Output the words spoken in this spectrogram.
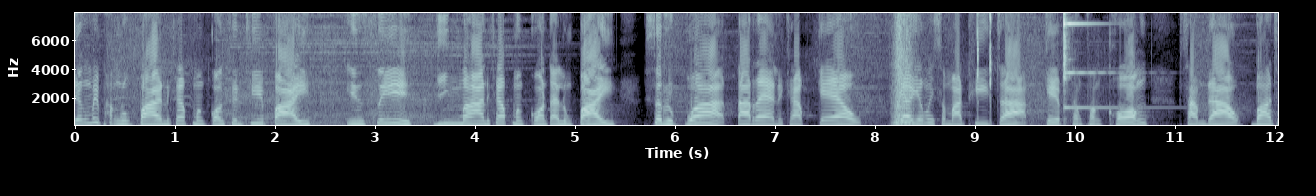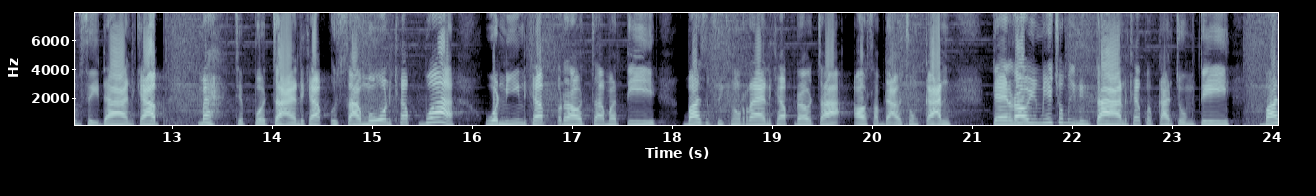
ยังไม่พังลงไปนะครับมังกรเคลื่อนที่ไป อินซียิงมานะครับมังกรตายลงไป สรุปว่าตาแรกนะครับ แก้ว แก้วยังไม่สามารถที่จะเก็บทางฝั่งของ 3 ดาวบ้าน14ได้นะครับแม่เจ็บปวดใจนะครับ อุตสาห์โมนะครับว่าวันนี้นะครับเราจะมาตีบ้าน14ครั้งแรกนะครับเราจะเอาสามดาวชมกัน แต่เรายังมีให้ชมอีกหนึ่งตานะครับกับการโจมตีบ้าน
